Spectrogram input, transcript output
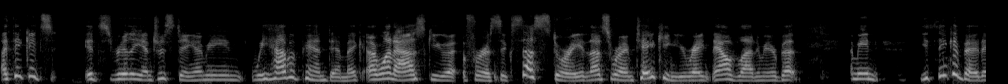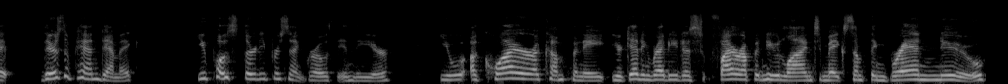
I think it's it's really interesting. I mean we have a pandemic. I want to ask you uh, for a success story and that's where i'm taking you right now vladimir but i mean you think about it there's a pandemic. You post 30% growth in the year. You acquire a company, you're getting ready to fire up a new line to make something brand new.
